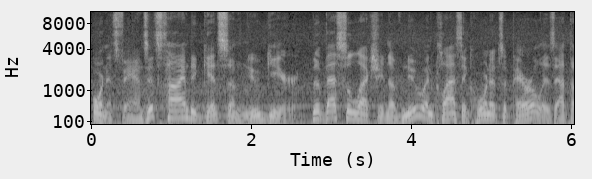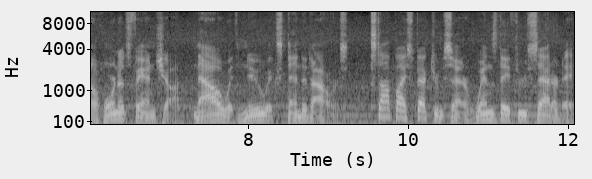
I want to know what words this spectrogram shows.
Hornets fans, it's time to get some new gear. The best selection of new and classic Hornets apparel is at the Hornets Fan Shop, now with new extended hours. Stop by Spectrum Center Wednesday through Saturday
